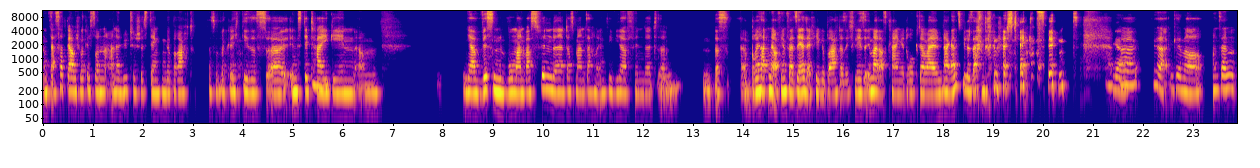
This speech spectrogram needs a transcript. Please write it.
Und das hat, glaube ich, wirklich so ein analytisches Denken gebracht. Also wirklich dieses äh, ins Detail mhm. gehen, ähm, ja, wissen, wo man was findet, dass man Sachen irgendwie wiederfindet. Ähm, das äh, hat mir auf jeden Fall sehr, sehr viel gebracht. Also ich lese immer das Kleingedruckte, weil da ganz viele Sachen drin versteckt sind. Ja, äh, ja genau. Und dann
